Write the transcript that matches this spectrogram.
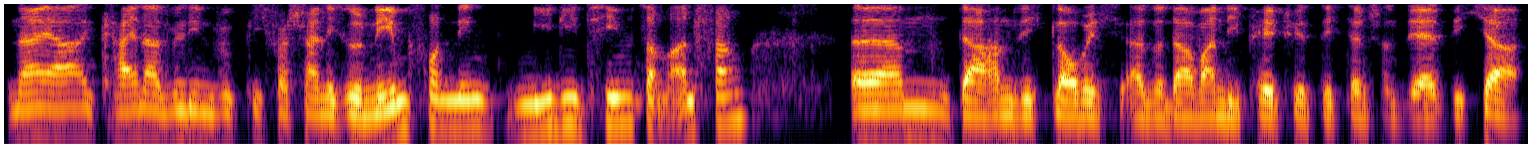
naja, keiner will ihn wirklich wahrscheinlich so nehmen von den Needy-Teams am Anfang. Ähm, da haben sich, glaube ich, also da waren die Patriots sich dann schon sehr sicher.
